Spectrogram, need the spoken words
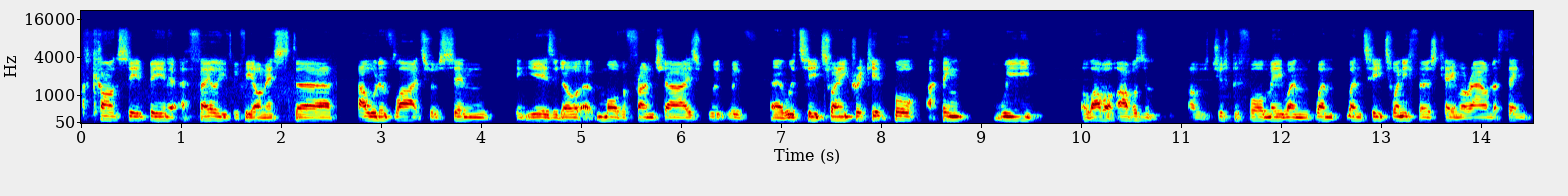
I can't see it being a failure, to be honest. Uh, I would have liked to have seen, I think years ago, more of a franchise with, with, uh, with T20 cricket, but I think we, although I wasn't I was just before me when when when T20 first came around. I think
